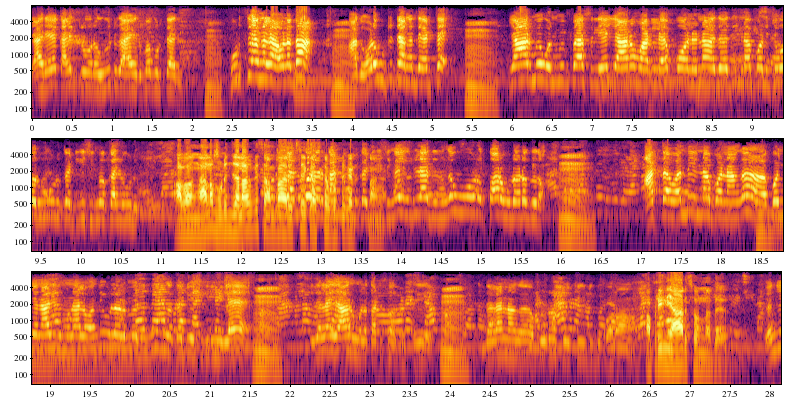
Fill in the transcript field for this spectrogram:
யாரே கலெக்டர் ஒரு வீட்டுக்கு ஆயிரம் ரூபாய் கொடுத்தாரு. கொடுத்தாங்கல்ல அவ்வளவுதான். அதோட விட்டுட்டாங்க இந்த இடத்த. யாருமே ஒண்ணுமே பேசலையே யாரும் வரல போகலன்னா அது அது என்ன பண்ணுச்சு? ஒரு வீடு கட்டிக்கிச்சிங்க கல் வீடு அவங்களால முடிஞ்ச அளவுக்கு சம்பாரிச்சு கஷ்டப்பட்டு கட்டிக்கிச்சிங்க இல்லாததுங்க வீடு குறை வீடோட இருக்குதும் ம். அத்தை வந்து என்ன பண்ணாங்க கொஞ்ச நாளைக்கு முன்னால வந்து இவ்வளவு மாரி வீடுங்க கட்டி வச்சுக்கிறீங்களே இதெல்லாம் யார் உங்களை கட்ட சொல்றது? இதெல்லாம் நாங்க புல்ரோஸ் வச்சு இடிக்க போறோம். அப்படின்னு யார் சொன்னது? எங்க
